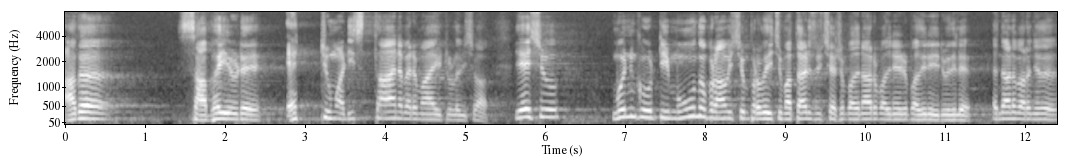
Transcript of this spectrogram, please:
അത് സഭയുടെ ഏറ്റവും അടിസ്ഥാനപരമായിട്ടുള്ള വിശ്വാസം. യേശു മുൻകൂട്ടി മൂന്ന് പ്രാവശ്യം പ്രവചിച്ചു മത്താടി സുവിശേഷം പതിനാറ് പതിനേഴ് പതിനേഴ് ഇരുപതിൽ എന്താണ് പറഞ്ഞത്?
